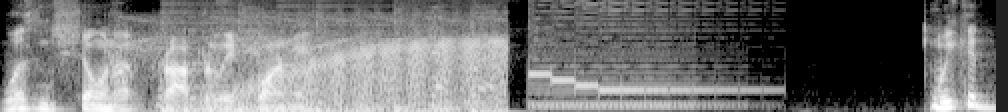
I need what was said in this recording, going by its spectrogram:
wasn't showing up properly for me. We could...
